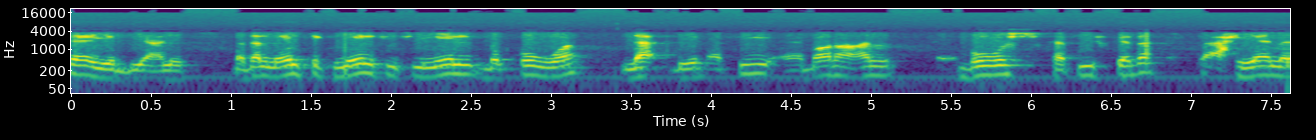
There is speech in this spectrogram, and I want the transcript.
سايب يعني. بدل ما يمسك male في female بقوة لا بيبقى في عبارة عن بوش خفيف كده فأحيانا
